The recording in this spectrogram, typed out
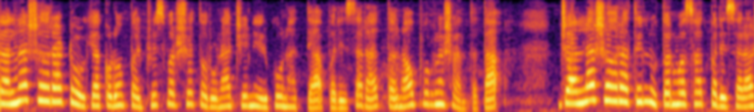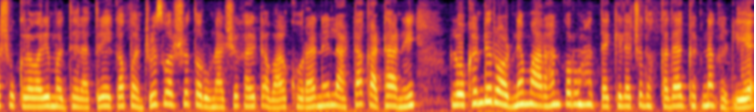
जालना शहरात टोळक्याकडून पंचवीस वर्षीय तरुणाची निर्गुण हत्या परिसरात तणावपूर्ण शांतता. जालना शहरातील नूतन वसाहत परिसरात शुक्रवारी मध्यरात्री एका पंचवीस वर्षीय तरुणाची काही टवाळखोराने लाठाकाठा आणि लोखंडी रॉडने मारहाण करून हत्या केल्याची धक्कादायक घटना घडली आहे.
